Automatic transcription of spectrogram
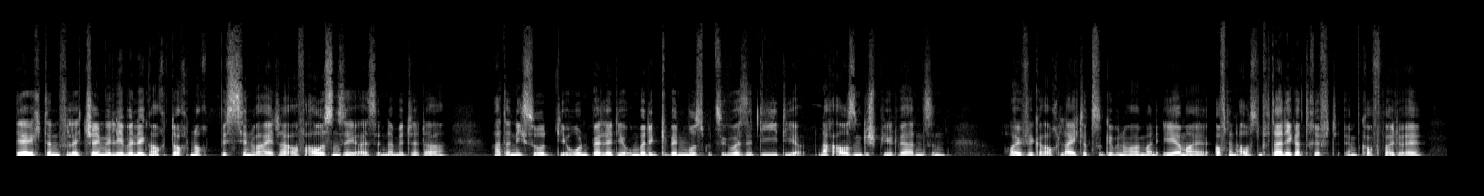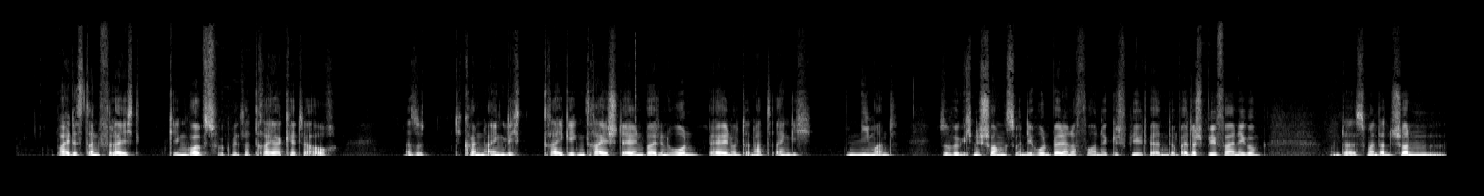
der ich dann vielleicht Jamie Leveling auch doch noch ein bisschen weiter auf Außen sehe als in der Mitte. Da hat er nicht so die hohen Bälle, die er unbedingt gewinnen muss, beziehungsweise die, die nach außen gespielt werden, sind häufiger auch leichter zu gewinnen, weil man eher mal auf einen Außenverteidiger trifft im Kopfballduell. Wobei das dann vielleicht gegen Wolfsburg mit der Dreierkette auch, also die können eigentlich drei gegen drei stellen bei den hohen Bällen und dann hat eigentlich niemand so wirklich eine Chance, wenn die hohen Bälle nach vorne gespielt werden bei der Spielvereinigung. Und da ist man dann schon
